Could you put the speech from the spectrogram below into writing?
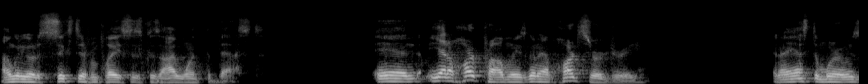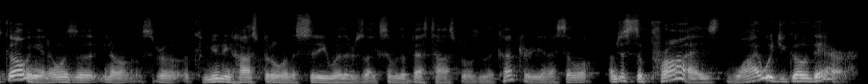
I'm going to go to six different places because I want the best." And he had a heart problem. He was going to have heart surgery. And I asked him where he was going, and it was a you know sort of a community hospital in a city where there's like some of the best hospitals in the country. And I said, "Well, I'm just surprised. Why would you go there?"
